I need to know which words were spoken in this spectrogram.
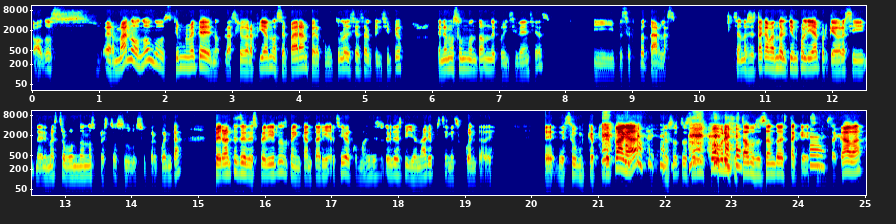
todos hermanos, ¿no? simplemente las geografías nos separan, pero como tú lo decías al principio, tenemos un montón de coincidencias y pues explotarlas. Se nos está acabando el tiempo, Lía, porque ahora sí el maestro Bundo nos prestó su super cuenta, pero antes de despedirnos me encantaría, sí, como él es, millonario, pues tiene su cuenta de, de, Zoom que le paga, nosotros somos pobres y estamos usando esta que se nos acaba.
